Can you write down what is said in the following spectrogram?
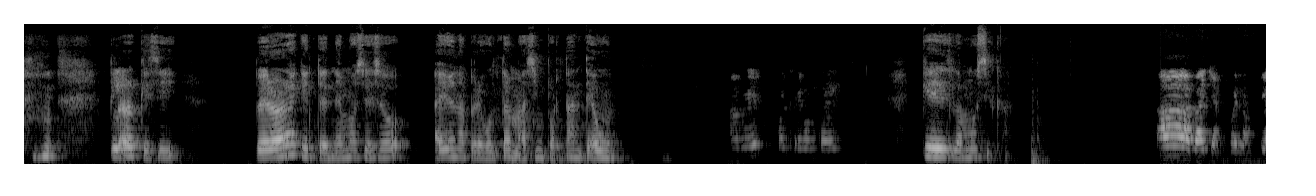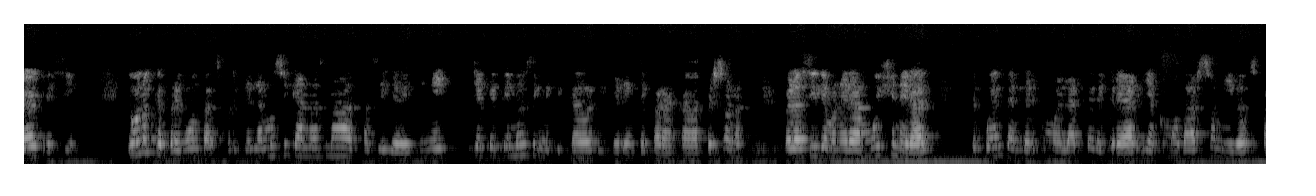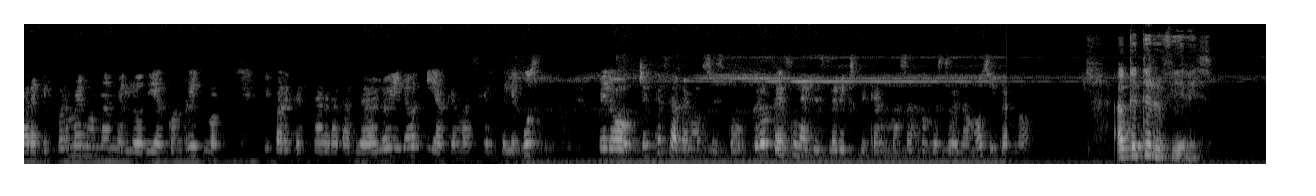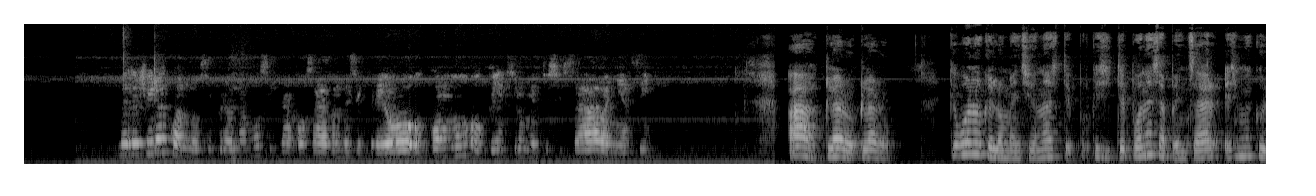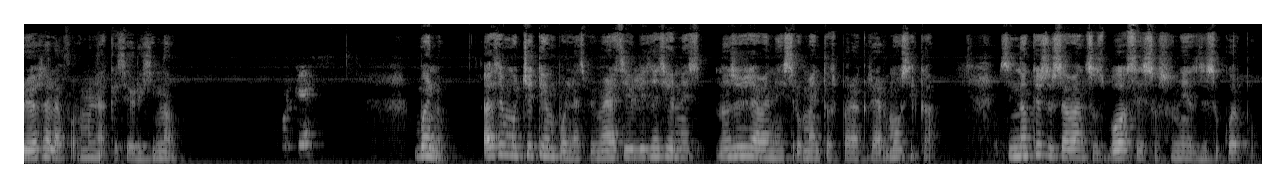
claro que sí, pero ahora que entendemos eso, hay una pregunta más importante aún. A ver, ¿cuál pregunta es? ¿Qué es la música? Ah, vaya, bueno, claro que sí. Qué bueno que preguntas, porque la música no es nada fácil de definir, ya que tiene un significado diferente para cada persona, pero así de manera muy general, se puede entender como el arte de crear y acomodar sonidos para que formen una melodía con ritmo y para que sea agradable al oído y a que más gente le guste. Pero ya que sabemos esto, creo que es necesario explicar más a fondo esto de la música, ¿no? ¿A qué te refieres? Me refiero a cuando se creó la música, o sea, dónde se creó, o cómo, o qué instrumentos se usaban y así. Ah, claro, claro. Qué bueno que lo mencionaste, porque si te pones a pensar, es muy curiosa la forma en la que se originó. Bueno, hace mucho tiempo en las primeras civilizaciones no se usaban instrumentos para crear música, sino que se usaban sus voces o sonidos de su cuerpo,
